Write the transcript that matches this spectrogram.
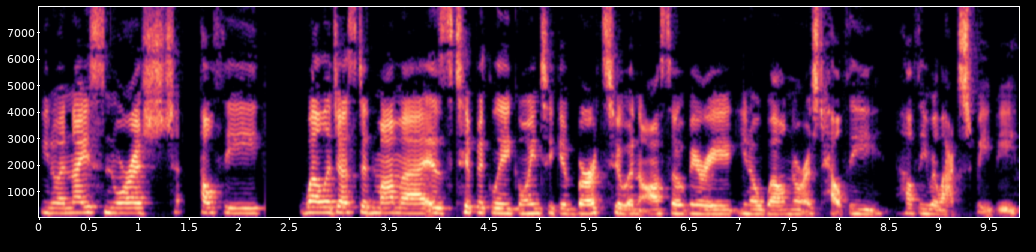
you know, a nice, nourished, healthy, well adjusted mama is typically going to give birth to an also very, you know, well nourished, healthy, healthy, relaxed baby.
